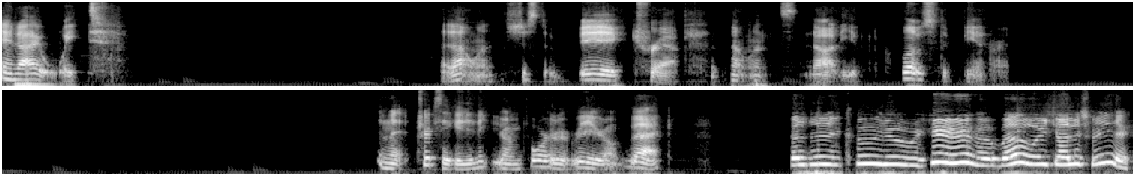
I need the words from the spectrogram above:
and I wait. That one's just a big trap. That one's not even close to being right. And that trick's because you think you're on forward, but really you're on back. And then it comes over here, and that one's not this way either.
